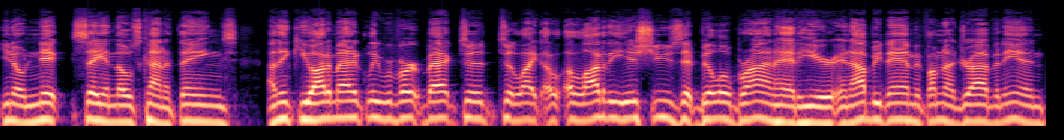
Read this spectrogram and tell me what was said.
you know, Nick saying those kind of things, I think you automatically revert back to to like a, a lot of the issues that Bill O'Brien had here. And I'll be damned if I'm not driving in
